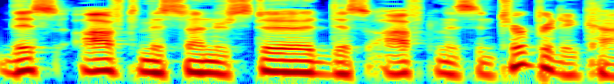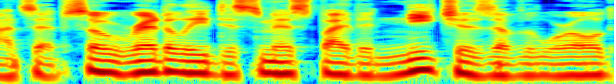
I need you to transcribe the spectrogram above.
This oft misunderstood, this oft misinterpreted concept, so readily dismissed by the Nietzsches of the world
